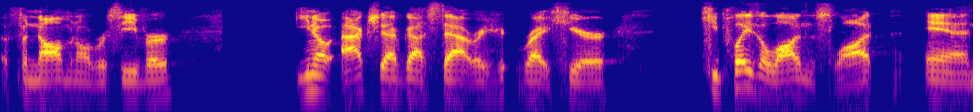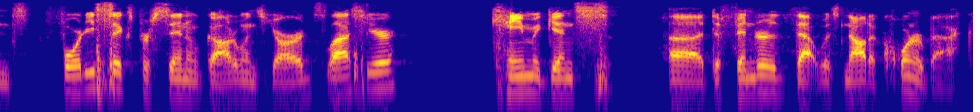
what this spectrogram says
a phenomenal receiver. You know, actually, I've got a stat right, right here. He plays a lot in the slot, and 46% of Godwin's yards last year came against a defender that was not a cornerback.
